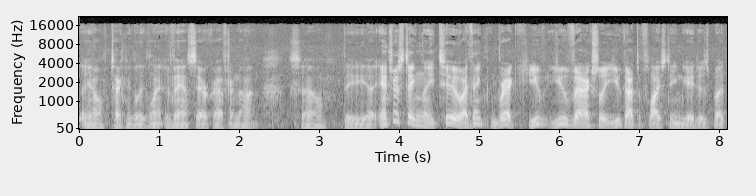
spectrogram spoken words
you know, technically advanced aircraft or not. So the uh, interestingly too, I think Rick, you you've actually you got to fly steam gauges, but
